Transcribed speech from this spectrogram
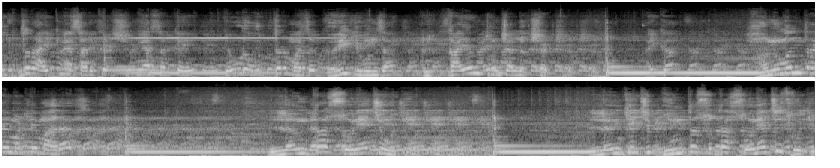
उत्तर ऐकण्यासारखं शिकण्यासारखं आहे. एवढं उत्तर माझं घरी घेऊन जा आणि कायम तुमच्या लक्षात ठेवा. ऐका हनुमंतराय म्हटले महाराज लंका सोन्याची होती. लंकेची भिंत सुद्धा सोन्याचीच होती.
